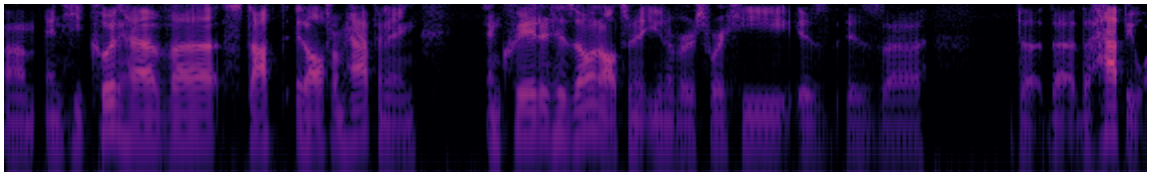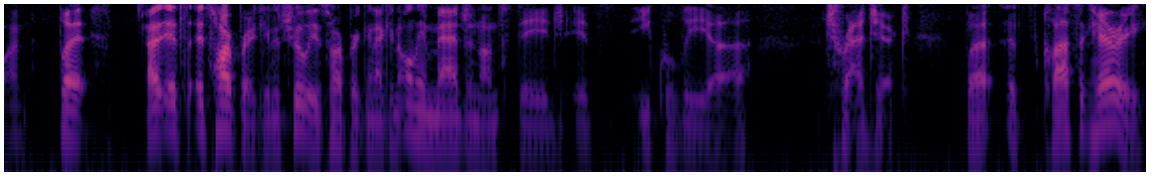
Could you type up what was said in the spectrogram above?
um, and he could have uh, stopped it all from happening and created his own alternate universe where he is is uh, the, the the happy one. But uh, it's it's heartbreaking. It truly is heartbreaking. I can only imagine on stage it's equally uh, tragic. But it's classic Harry,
